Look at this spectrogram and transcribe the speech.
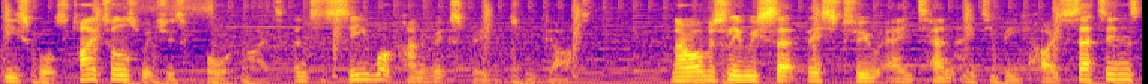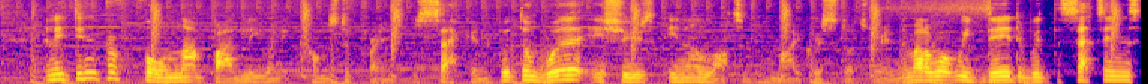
esports titles, which is Fortnite, and to see what kind of experience we got. Now obviously we set this to a 1080p high settings and it didn't perform that badly when it comes to frames per second, but there were issues in a lot of the micro stuttering. No matter what we did with the settings,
